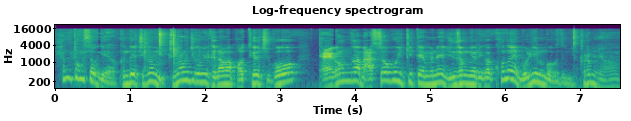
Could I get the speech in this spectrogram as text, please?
한통속이에요. 근데 지금 중앙지검이 그나마 버텨주고 대검과 맞서고 있기 때문에 윤석열이가 코너에 몰리는 거거든요. 그럼요.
